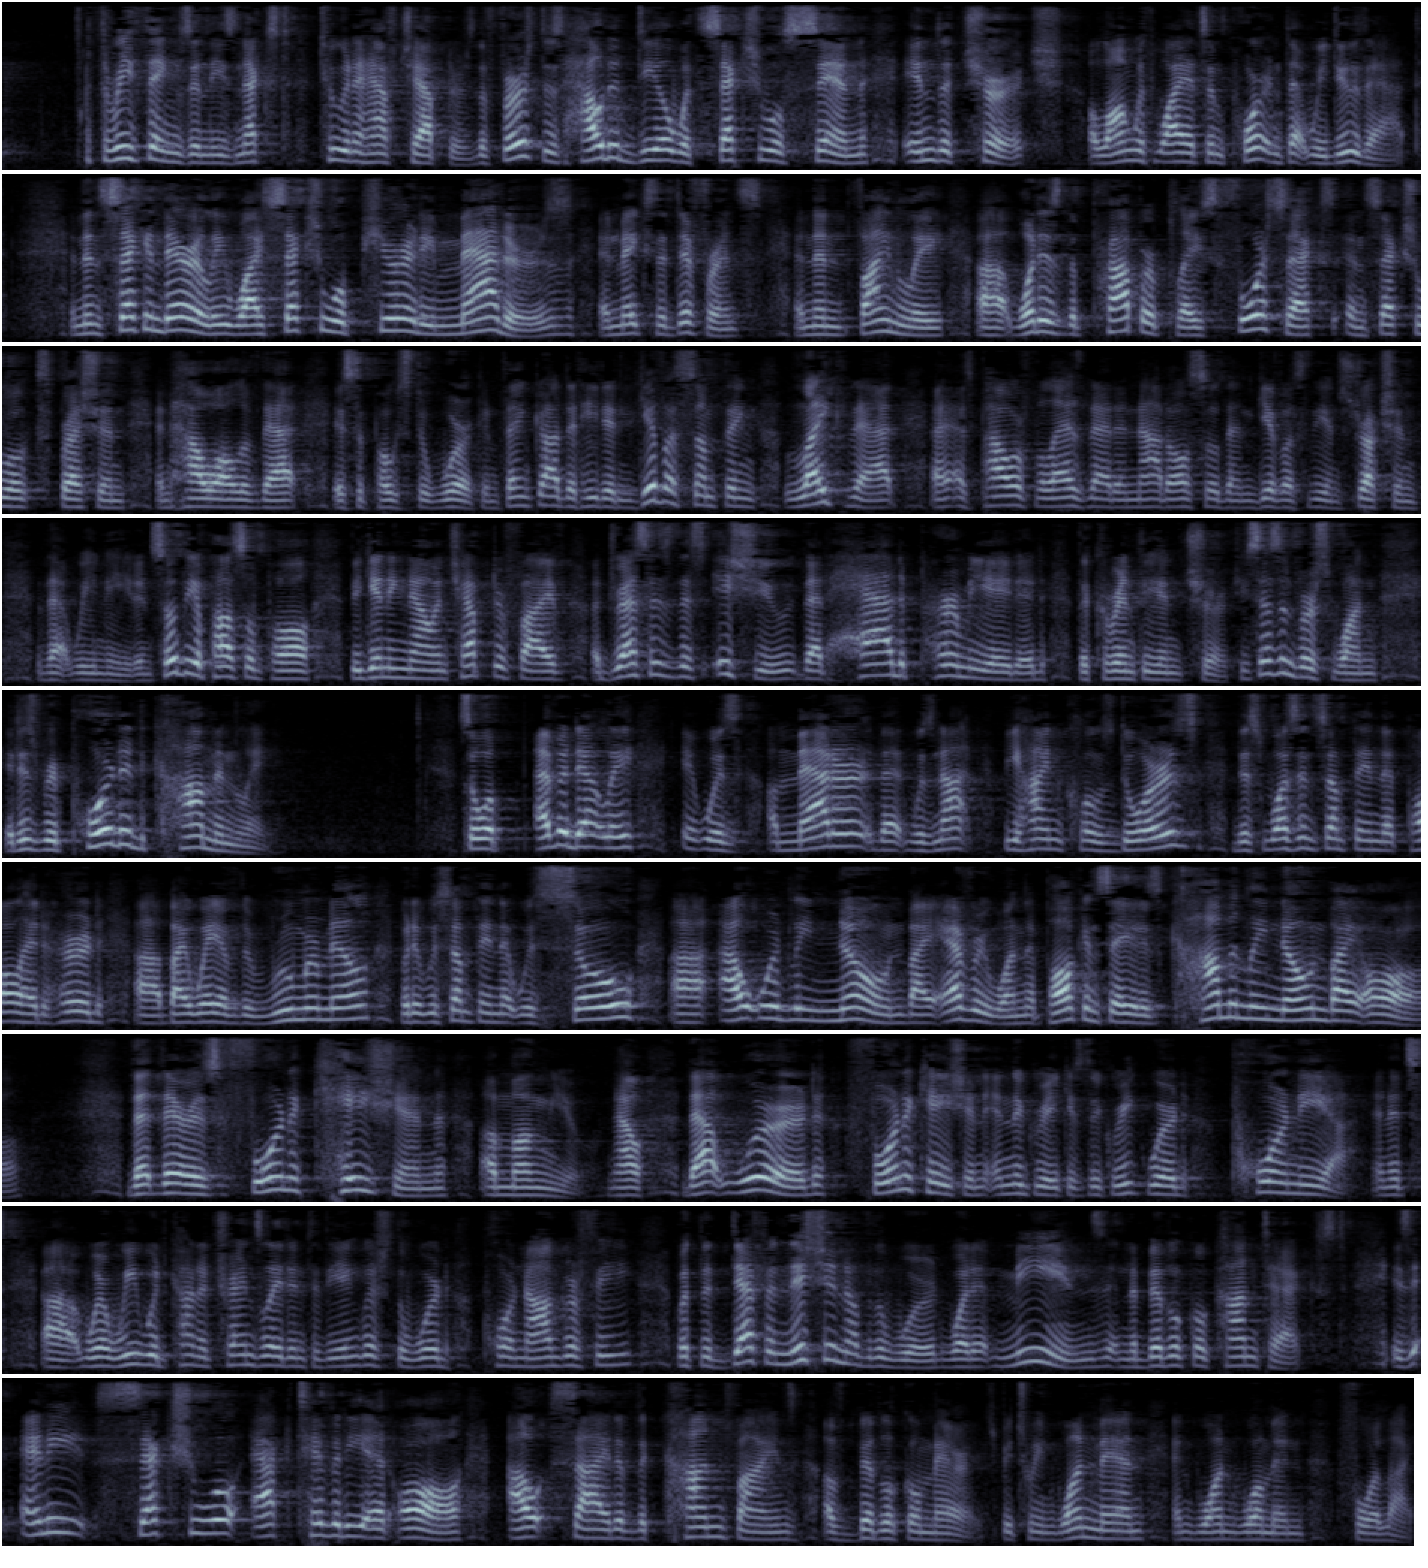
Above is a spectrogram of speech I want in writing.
three things in these next two and a half chapters. The first is how to deal with sexual sin in the church, along with why it's important that we do that. And then secondarily, why sexual purity matters and makes a difference. And then finally, uh, what is the proper place for sex and sexual expression and how all of that is supposed to work. And thank God that He didn't give us something like that, as powerful as that, and not also then give us the instruction that we need. And so the Apostle Paul, beginning now in chapter 5, addresses this issue that had permeated the Corinthian church. He says in verse 1, It is reported commonly. So evidently, it was a matter that was not behind closed doors. This wasn't something that Paul had heard uh, by way of the rumor mill, but it was something that was so uh, outwardly known by everyone that Paul can say it is commonly known by all that there is fornication among you. Now, that word fornication in the Greek is the Greek word porneia, and it's uh, where we would kind of translate into the English the word pornography. But the definition of the word, what it means in the biblical context, is any sexual activity at all outside of the confines of biblical marriage between one man and one woman for life.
